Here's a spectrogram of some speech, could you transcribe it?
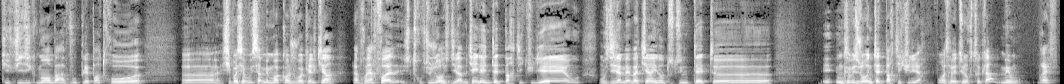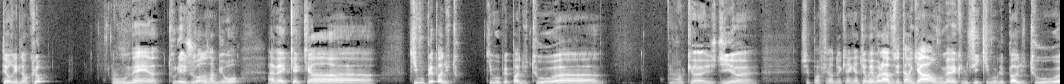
qui physiquement, bah, vous plaît pas trop. Euh, je sais pas si vous ça, mais moi quand je vois quelqu'un la première fois, je trouve toujours, je dis ah tiens il a une tête particulière, ou on se dit jamais bah tiens ils ont toute une tête. Euh... Donc ça fait toujours une tête particulière. Pour moi ça fait toujours ce truc là, mais bon, bref, théorie de l'enclos. On vous met euh, tous les jours dans un bureau avec quelqu'un qui vous plaît pas du tout, qui vous plaît pas du tout. Donc je dis je vais pas faire de caricature, mais voilà, vous êtes un gars, on vous met avec une fille qui vous plaît pas du tout,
